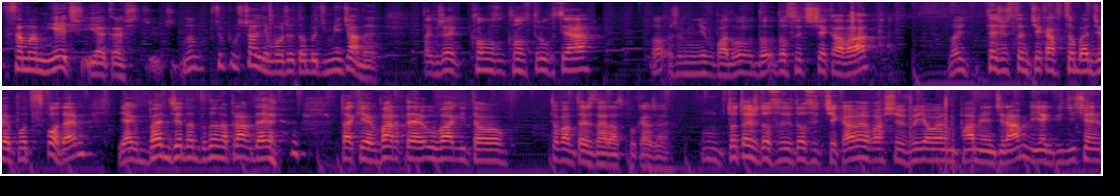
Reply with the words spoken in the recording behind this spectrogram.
sama miedź jakaś, no przypuszczalnie może to być miedziane. Także kon, konstrukcja, no żeby mi nie wypadło, do, dosyć ciekawa. No i też jestem ciekaw, co będzie pod spodem. Jak będzie no, to naprawdę takie warte uwagi, to, to Wam też zaraz pokażę. To też dosyć, dosyć ciekawe, właśnie wyjąłem pamięć RAM i jak widzicie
